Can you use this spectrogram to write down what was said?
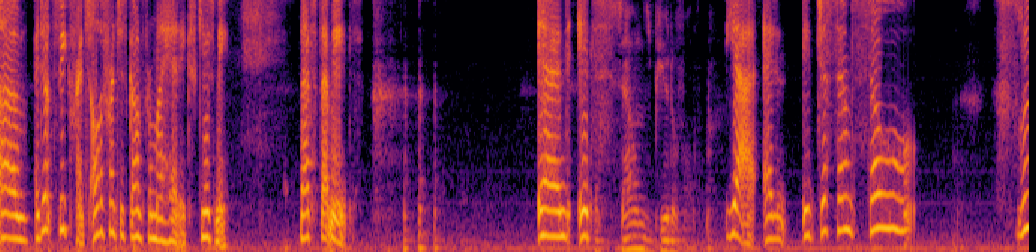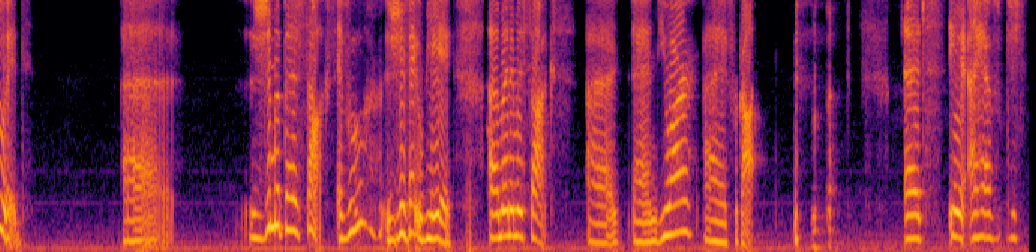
Um, I don't speak French. All the French is gone from my head. Excuse me. That's what that means. And It sounds beautiful. yeah, and it just sounds so fluid. Uh, je m'appelle Socks. Et vous? Je vais oublier. Uh, my name is Socks. Uh, and you are? I forgot. it's it, I have just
